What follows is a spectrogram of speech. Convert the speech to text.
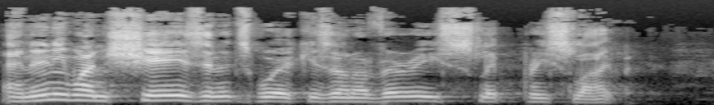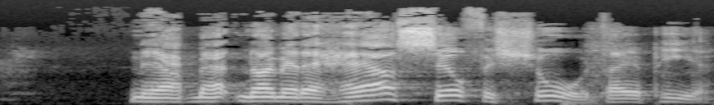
and anyone shares in its work is on a very slippery slope. Now, no matter how self assured they appear.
